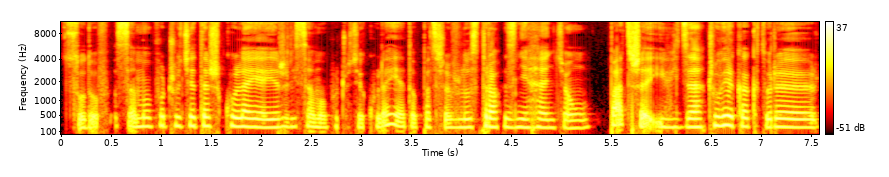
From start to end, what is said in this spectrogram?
cudów. Samopoczucie też kuleje. Jeżeli samopoczucie kuleje, to patrzę w lustro z niechęcią, patrzę i widzę człowieka, który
